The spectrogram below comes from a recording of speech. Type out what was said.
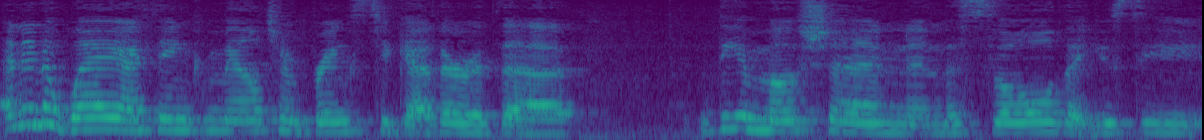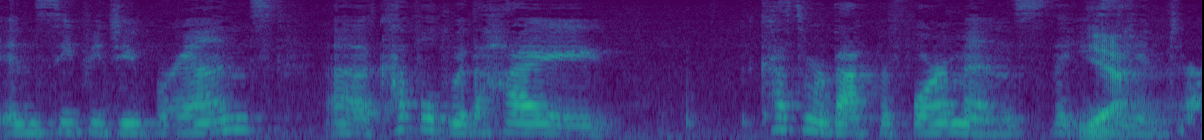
and in a way I think MailChimp brings together the the emotion and the soul that you see in CPG brands uh, coupled with a high customer back performance that you yeah. see in tech.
